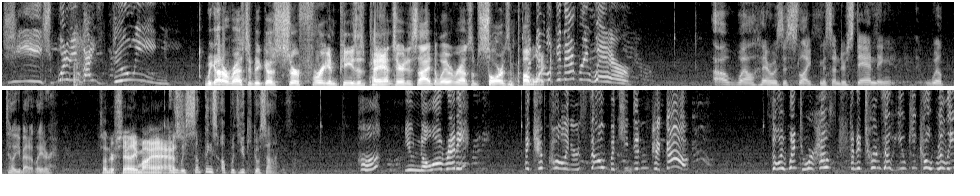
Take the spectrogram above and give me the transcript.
Jeez, what are you guys doing? We got arrested because Sir friggin' pees his pants here and decided to wave around some swords in public. Looking everywhere! Uh, well, there was a slight misunderstanding. We'll tell you about it later. It's understanding my ass. Anyway, something's up with Yukiko-san. Huh? You know already? I kept calling her so, but she didn't pick up. So I went to her house, and it turns out Yukiko really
